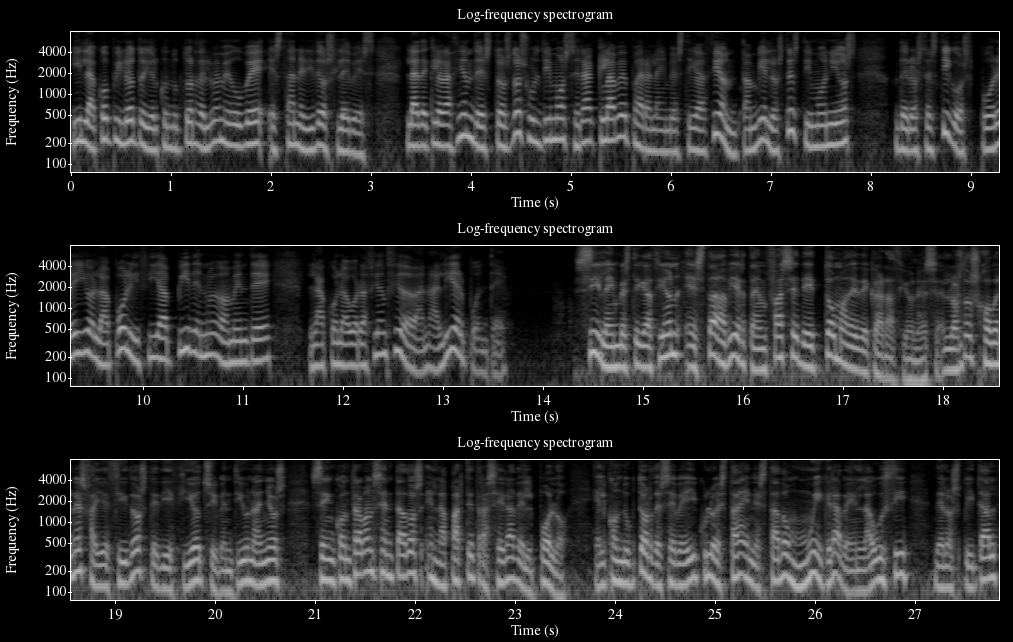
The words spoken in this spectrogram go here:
y la copiloto y el conductor del BMW están heridos leves. La declaración de estos dos últimos será clave para la investigación, también los testimonios de los testigos. Por ello, la policía pide nuevamente la colaboración ciudadana. Lier Puente. Sí, la investigación está abierta en fase de toma de declaraciones. Los dos jóvenes fallecidos de 18 y 21 años se encontraban sentados en la parte trasera del polo. El conductor de ese vehículo está en estado muy grave en la UCI del hospital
